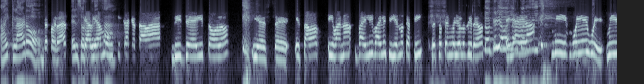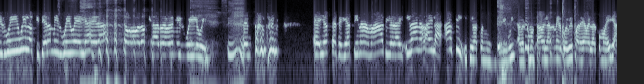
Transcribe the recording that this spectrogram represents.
Ay, claro. ¿te acuerdas? El que había sorpresa. música, que estaba DJ y todo. Y este, estaba Ivana baile y baile siguiéndote a ti. De hecho, tengo yo los videos. No quería bailar Ella era. Miss Wiwi. Miss Wiwi, lo que hiciera Miss Wiwi. Ella era todo alrededor de Miss Wiwi. Sí. Entonces, ella te seguía a ti nada más. Y yo era, Ivana, baila. Ah, sí. Y se iba con Miss Wiwi a ver cómo estaba bailando Miss Wiwi para ella bailar como ella.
